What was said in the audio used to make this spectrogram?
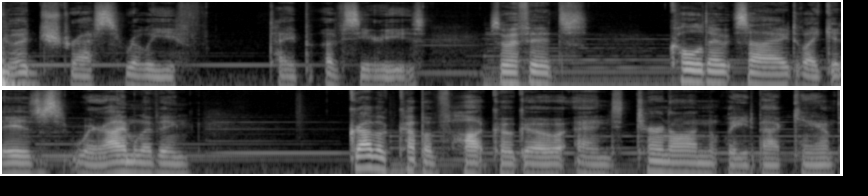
good stress relief type of series. So if it's cold outside like it is where I'm living, grab a cup of hot cocoa and turn on Laid Back Camp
